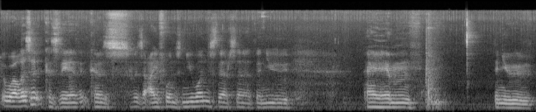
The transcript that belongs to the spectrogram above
Well, is it because the because was it iPhone's new ones? There's uh, the new um, the new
